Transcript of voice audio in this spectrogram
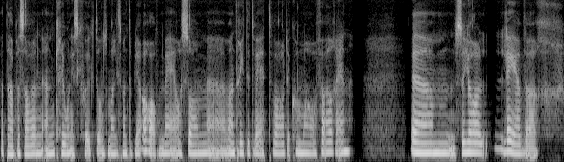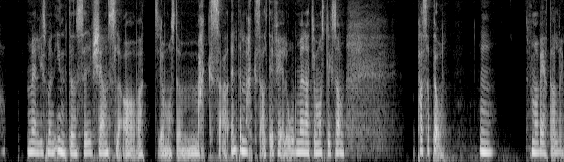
Att drabbas av en, en kronisk sjukdom som man liksom inte blir av med och som eh, man inte riktigt vet vad det kommer att föra en. Um, så jag lever med liksom en intensiv känsla av att jag måste maxa, inte maxa allt är fel ord, men att jag måste liksom passa på. Mm. För man vet aldrig.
